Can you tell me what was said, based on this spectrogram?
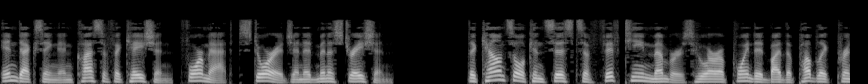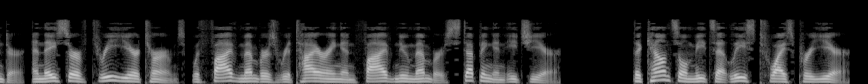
indexing and classification, format, storage and administration. The Council consists of 15 members who are appointed by the public printer, and they serve three-year terms, with five members retiring and five new members stepping in each year. The Council meets at least twice per year.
